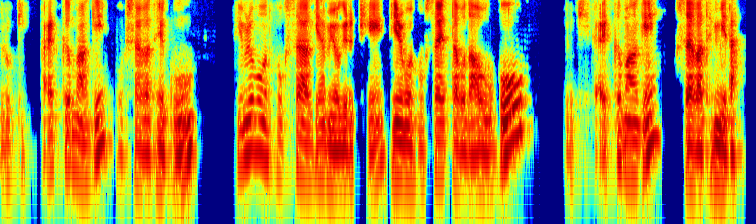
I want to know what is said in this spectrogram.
요렇게 깔끔하게 복사가 되고 비밀번호 복사하기 하면 여기 이렇게 비밀번호 복사했다고 나오고 이렇게 깔끔하게 복사가 됩니다.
